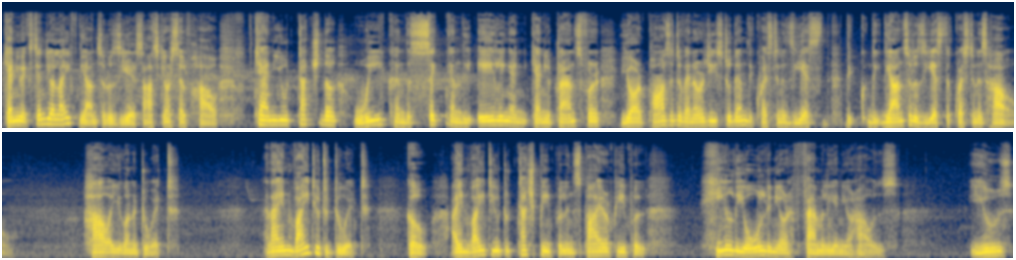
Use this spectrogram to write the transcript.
Can you extend your life? The answer is yes. Ask yourself how. Can you touch the weak and the sick and the ailing and can you transfer your positive energies to them? The question is yes. The, the, the answer is yes. The question is how. How are you going to do it? And I invite you to do it. Go. I invite you to touch people, inspire people, heal the old in your family and your house. Use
